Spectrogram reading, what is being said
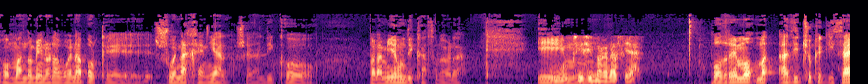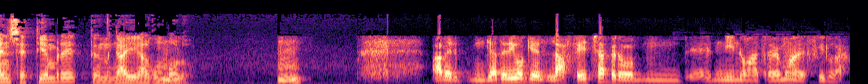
os mando mi enhorabuena porque suena genial. O sea, el disco para mí es un discazo, la verdad. Y Muchísimas gracias. Podremos, has dicho que quizá en septiembre tengáis algún bolo. A ver, ya te digo que la fecha, pero mm, eh, ni nos atrevemos a decirla.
